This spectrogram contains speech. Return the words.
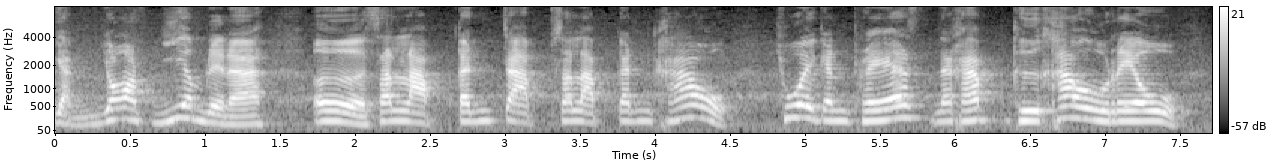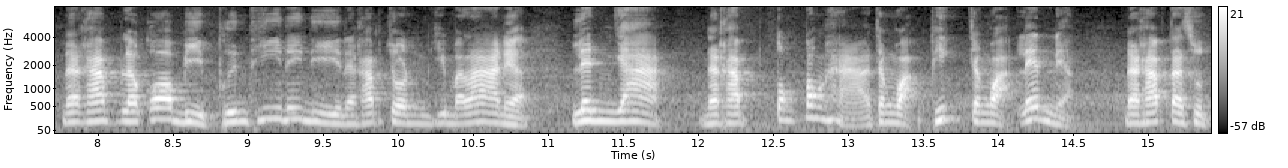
อย่างยอดเยี่ยมเลยนะ เออ สลับกันจับสลับกันเข้า ช่วยกันเพรสนะครับ คือเข้าเร็วนะครับ แล้วก็บีบพื้นที่ได้ดีนะครับ จนกิมาล่าเนี่ยเล่นยากนะครับ ต้องต้องหาจังหวะพลิกจังหวะเล่นเนี่ยนะครับ แต่สุด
